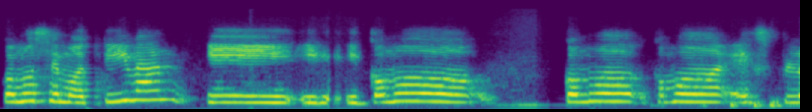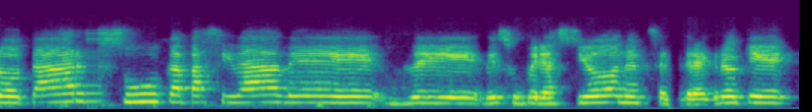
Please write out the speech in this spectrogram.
cómo se motivan y, cómo, cómo, cómo, explotar su capacidad de, de, de superación, etc. Creo que,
